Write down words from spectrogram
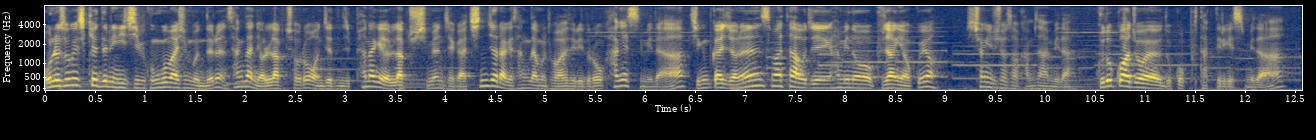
오늘 소개시켜드린 이 집이 궁금하신 분들은 상단 연락처로 언제든지 편하게 연락 주시면 제가 친절하게 상담을 도와드리도록 하겠습니다. 지금까지 저는 스마트 하우징 하민호 부장이었고요. 시청해주셔서 감사합니다. 구독과 좋아요도 꼭 부탁드리겠습니다.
